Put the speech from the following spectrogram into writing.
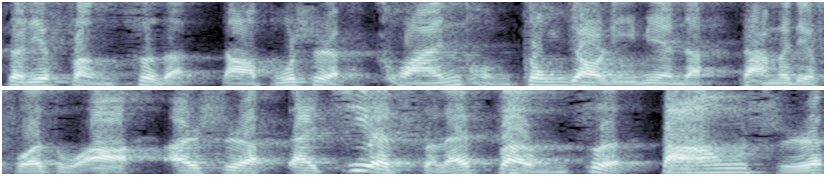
这里讽刺的啊，不是传统宗教里面的咱们的佛祖啊，而是来借此来讽刺当时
